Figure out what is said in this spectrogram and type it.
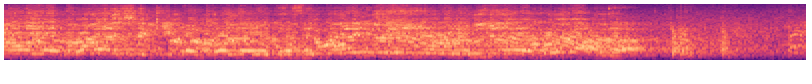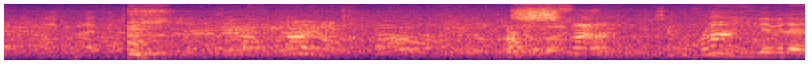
Minimum la province qui patronne le confédéré, 2 euros le plus de la cocarde. Je comprends, il lève la...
